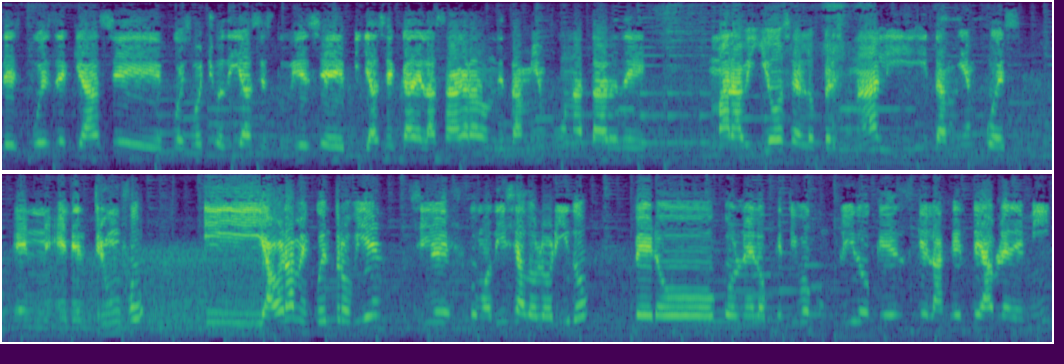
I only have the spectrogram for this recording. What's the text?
después de que hace pues ocho días estuviese en Villaseca de la Sagra, donde también fue una tarde maravillosa en lo personal y, también pues en, en, el triunfo. Y ahora me encuentro bien, sí, como dice, adolorido, pero con el objetivo cumplido que es que la gente hable de mí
